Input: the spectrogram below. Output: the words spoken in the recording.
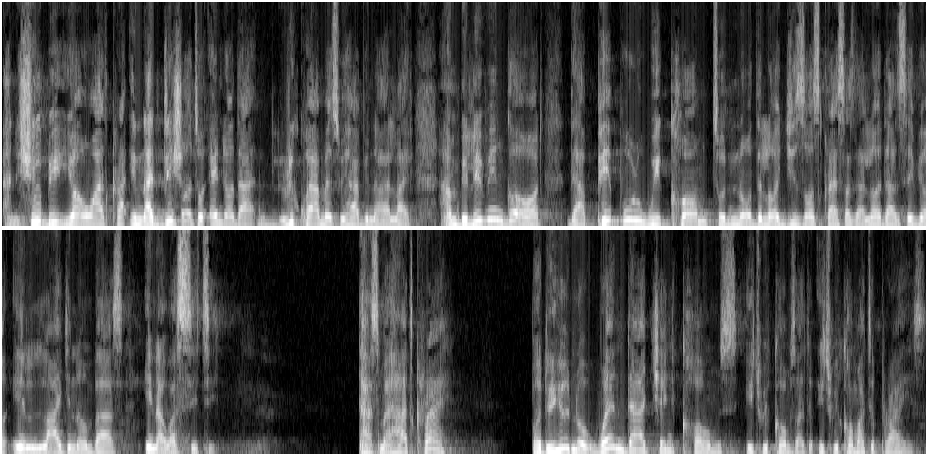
And it should be your own heart cry, in addition to any other requirements we have in our life. I'm believing God that people will come to know the Lord Jesus Christ as their Lord and Savior in large numbers in our city. That's my heart cry. But do you know when that change comes, it will come at, it will come at a price?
